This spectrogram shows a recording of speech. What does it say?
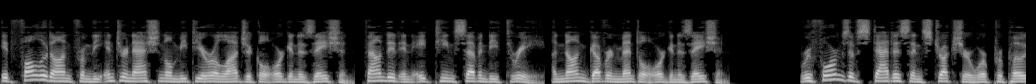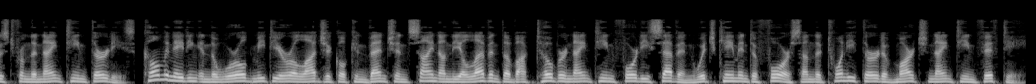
It followed on from the International Meteorological Organization, founded in 1873, a non-governmental organization. Reforms of status and structure were proposed from the 1930s, culminating in the World Meteorological Convention signed on the 11th of October 1947 which came into force on the 23rd of March 1950.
